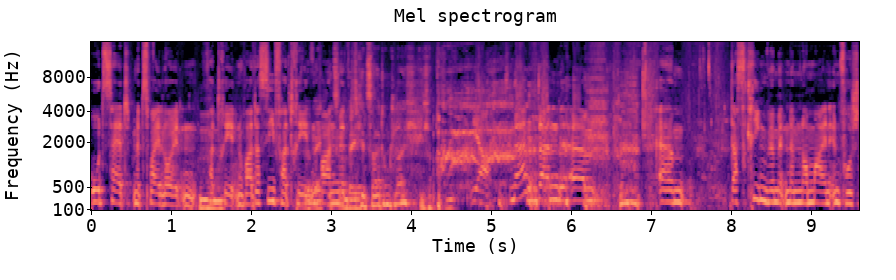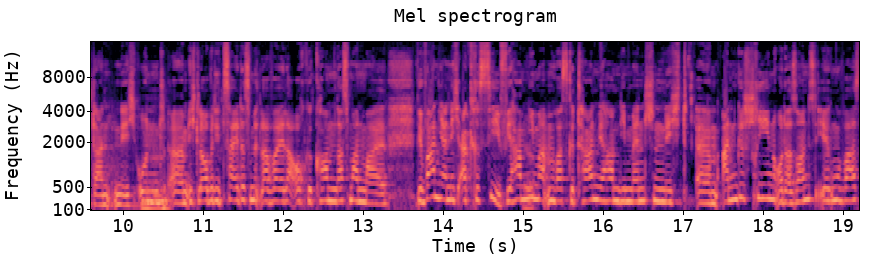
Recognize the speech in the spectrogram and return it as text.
OZ mit zwei Leuten mhm. vertreten war, dass sie vertreten welche, waren mit. Welche Zeitung gleich? ja, ne, dann ähm, ähm, das kriegen wir mit einem normalen Infostand nicht. Und mhm. ähm, ich glaube, die Zeit ist mittlerweile auch gekommen, dass man mal, wir waren ja nicht aggressiv, wir haben ja. niemandem was getan, wir haben die Menschen nicht ähm, angeschrien oder sonst irgendwas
